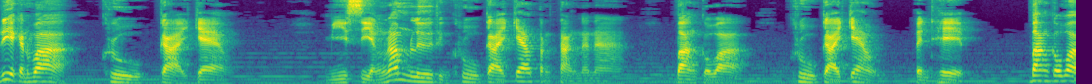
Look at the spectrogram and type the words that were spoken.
เรียกกันว่า ครูกายแก้ว มีเสียงร่ำลือถึงครูกายแก้วต่างๆ นานา บางก็ว่า ครูกายแก้วเป็นเทพ บางก็ว่า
